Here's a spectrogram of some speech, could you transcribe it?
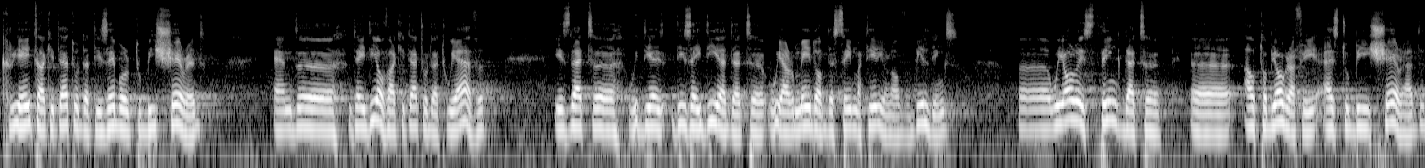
create architecture that is able to be shared. And the idea of architecture that we have is that uh, with the, this idea that uh, we are made of the same material of buildings, uh, we always think that uh, uh, autobiography has to be shared uh,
